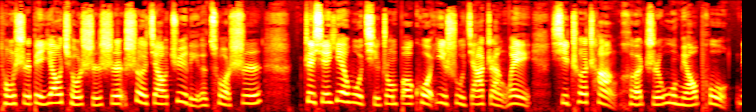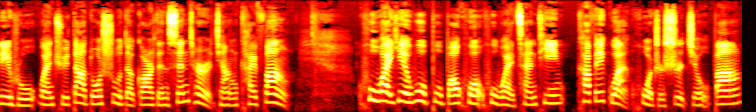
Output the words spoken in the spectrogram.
同时被要求实施社交距离的措施。这些业务其中包括艺术家展位、洗车场和植物苗圃。例如，湾区大多数的 Garden Center 将开放。户外业务不包括户外餐厅、咖啡馆或者是酒吧。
